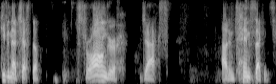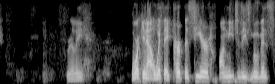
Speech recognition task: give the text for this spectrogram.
keeping that chest up. Stronger jacks out in 10 seconds. Really working out with a purpose here on each of these movements.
